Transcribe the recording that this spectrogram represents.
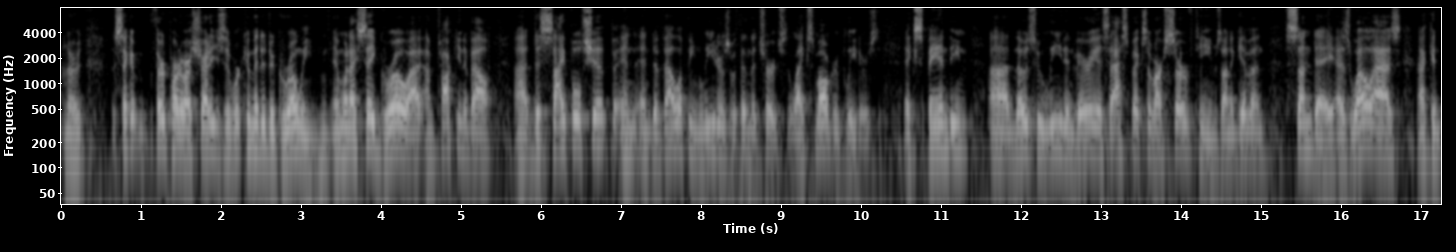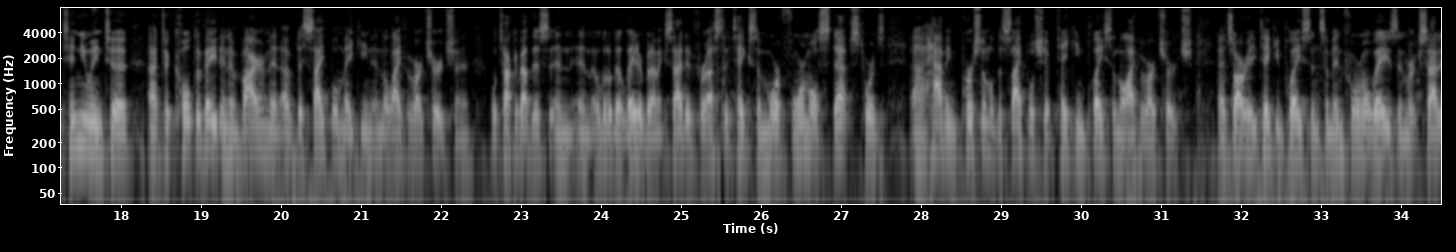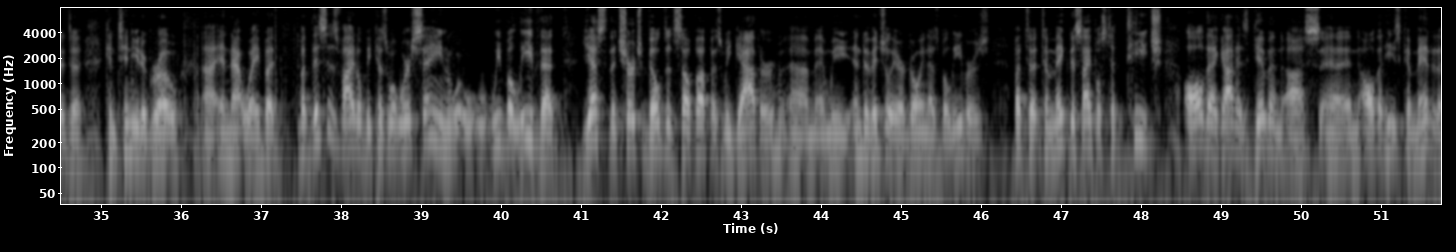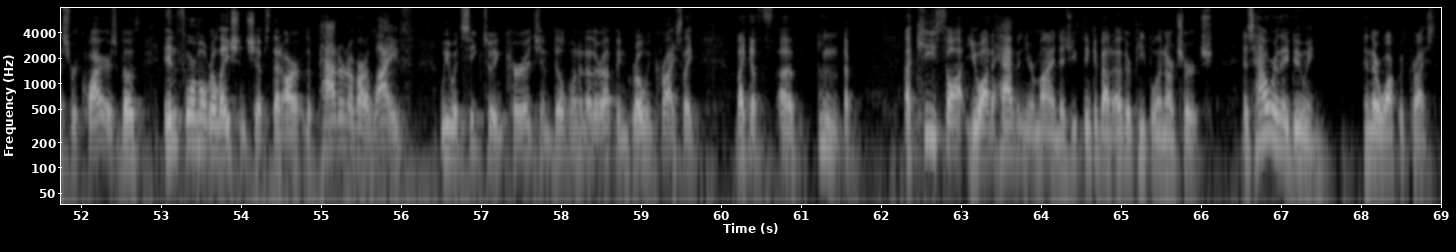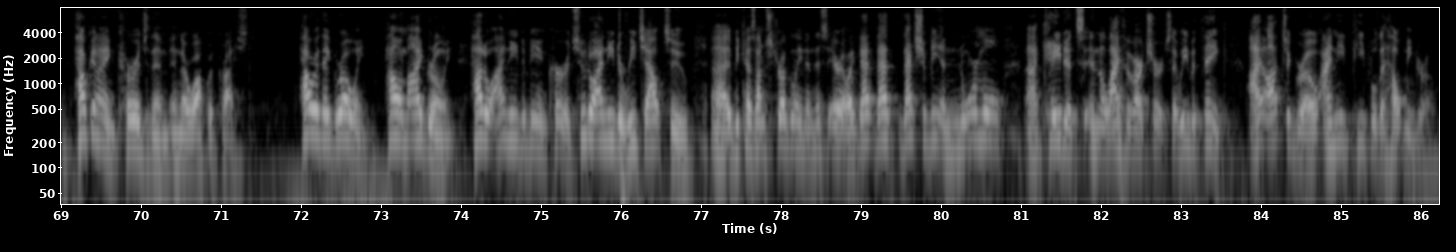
And our second, third part of our strategy is that we're committed to growing. And when I say grow, I, am talking about uh, discipleship and, and developing leaders within the church, like small group leaders, expanding uh, those who lead in various aspects of our serve teams on a given Sunday, as well as uh, continuing to, uh, to cultivate an environment of disciple making in the life of our church. And we'll talk about this in, in a little bit later, but I'm excited for us to take some more formal steps towards uh, having personal discipleship taking place in the life of our church. It's already taking place in some informal ways, and we're excited to continue to grow uh, in that way. But, but this is vital because what we're saying, we believe that, yes, the church builds itself up as we gather, um, and we individually are going as believers. But to, to make disciples, to teach all that God has given us and all that He's commanded us requires both informal relationships that are the pattern of our life we would seek to encourage and build one another up and grow in Christ. Like like a, a, a, a key thought you ought to have in your mind as you think about other people in our church is how are they doing in their walk with Christ? How can I encourage them in their walk with Christ? How are they growing? How am I growing? How do I need to be encouraged? Who do I need to reach out to uh, because I'm struggling in this area? Like that, that, that should be a normal uh, cadence in the life of our church that we would think, I ought to grow. I need people to help me grow.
